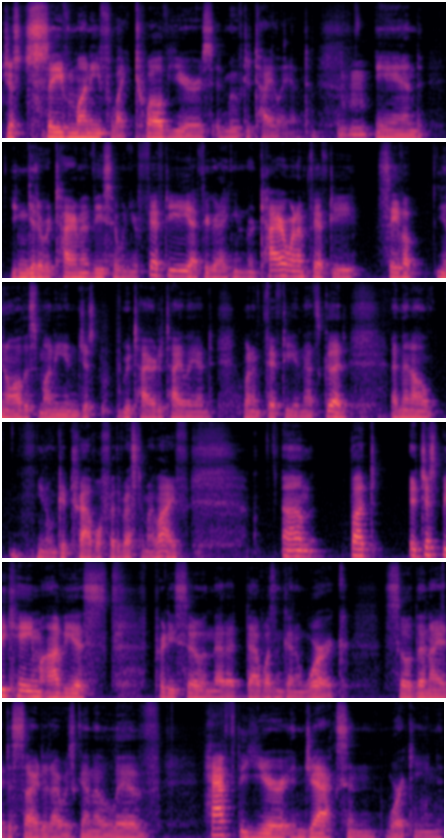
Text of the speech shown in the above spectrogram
just save money for like 12 years and move to Thailand. Mm-hmm. And you can get a retirement visa when you're 50. I figured I can retire when I'm 50, save up, you know, all this money and just retire to Thailand when I'm 50 and that's good. And then I'll, you know, get travel for the rest of my life. Um, but it just became obvious pretty soon that it, that wasn't going to work. So then I had decided I was going to live half the year in Jackson working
